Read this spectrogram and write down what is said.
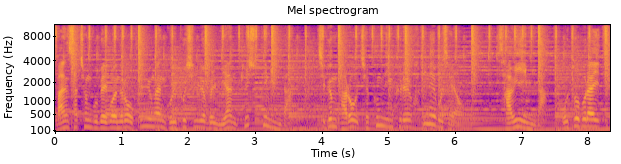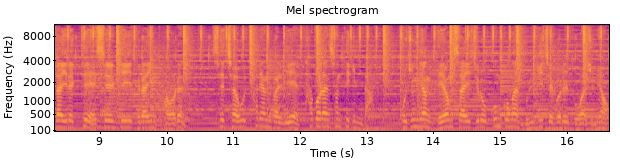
14,900원으로 훌륭한 골프 실력을 위한 필수템입니다. 지금 바로 제품 링크를 확인해 보세요. 4위입니다. 오토브라이트 다이렉트 SLK 드라잉 파월은 세차 후 차량 관리에 탁월한 선택입니다. 고중량 대형 사이즈로 꼼꼼한 물기 제거를 도와주며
